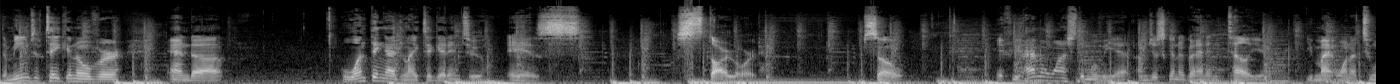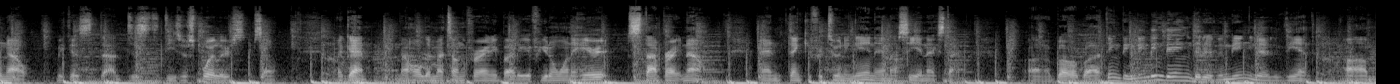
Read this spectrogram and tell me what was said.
the memes have taken over, and uh, one thing I'd like to get into is Star Lord. So if you haven't watched the movie yet, I'm just gonna go ahead and tell you you might want to tune out because that, this, these are spoilers. So again, I'm not holding my tongue for anybody. If you don't want to hear it, stop right now. And thank you for tuning in, and I'll see you next time. Uh, blah blah blah. Ding ding ding ding ding ding ding ding. the end. Um,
